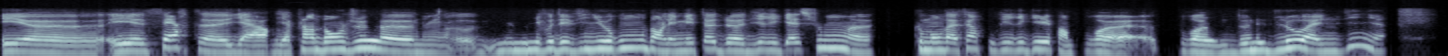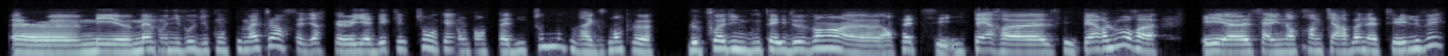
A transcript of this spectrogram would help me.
Et, euh, et certes, euh, il y a, alors, il y a plein d'enjeux, euh, euh, même au niveau des vignerons, dans les méthodes euh, d'irrigation, euh, comment on va faire pour irriguer, enfin pour, euh, pour euh, donner de l'eau à une vigne. Euh, mais euh, même au niveau du consommateur, c'est-à-dire qu'il y a des questions auxquelles on pense pas du tout. Par exemple, le poids d'une bouteille de vin, euh, en fait, c'est hyper, euh, c'est hyper lourd et ça a une empreinte carbone assez élevée.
